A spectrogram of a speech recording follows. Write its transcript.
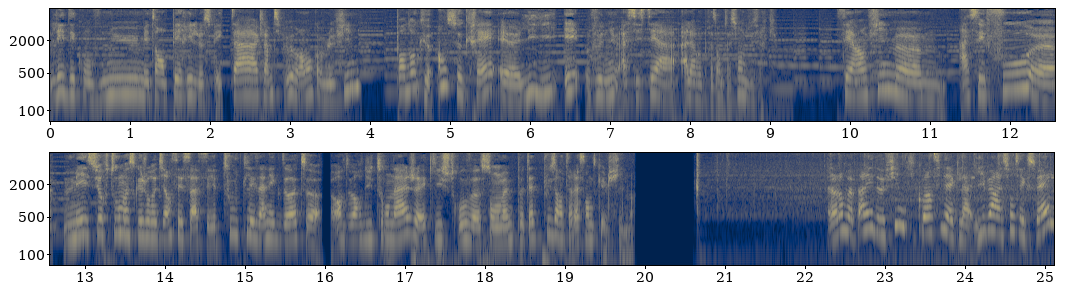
les déconvenus, mettant en péril le spectacle, un petit peu vraiment comme le film, pendant que en secret, euh, Lily est venue assister à, la représentation du cirque. C'est un film euh, assez fou, mais surtout moi ce que je retiens c'est ça, c'est toutes les anecdotes en dehors du tournage qui je trouve sont même peut-être plus intéressantes que le film. Alors là, on va parler de films qui coïncident avec la libération sexuelle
